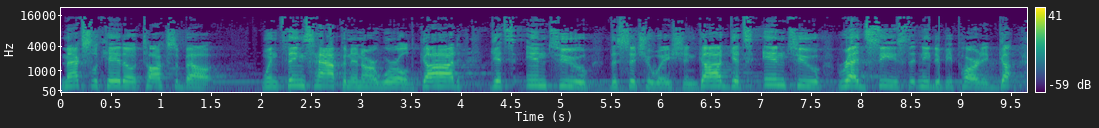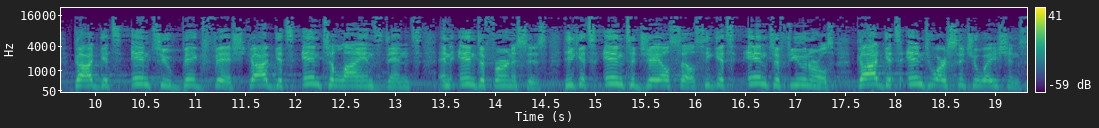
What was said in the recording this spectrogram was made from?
Max Lucado talks about when things happen in our world, God gets into the situation. God gets into red seas that need to be parted. God, God, gets into big fish. God gets into lions' dens and into furnaces. He gets into jail cells. He gets into funerals. God gets into our situations.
